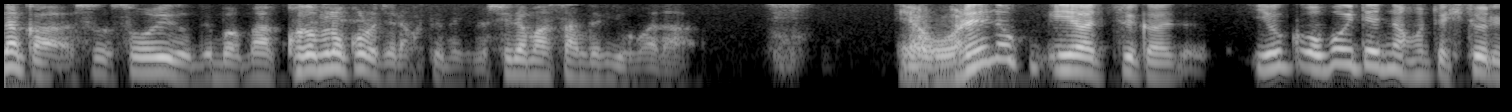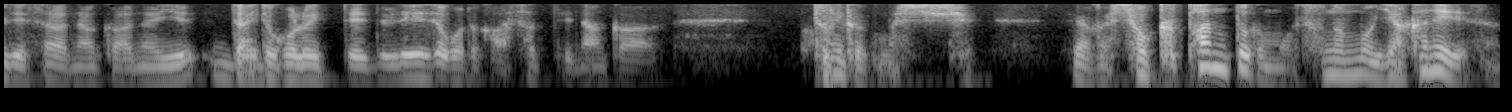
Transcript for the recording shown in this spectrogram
なんかそそういうので、まあ、まあ、子供の頃じゃなくてんだけど、白松さん的にもまだ。いや、俺の、いや、つうか、よく覚えてるのは、本当一人でさ、なんかあのゆ台所行って、冷蔵庫とかあさって、なんか、とにかくもうし、なんか食パンとかも、そのもう焼かねえでさ、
